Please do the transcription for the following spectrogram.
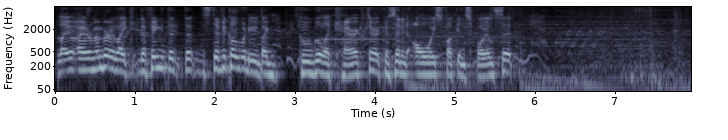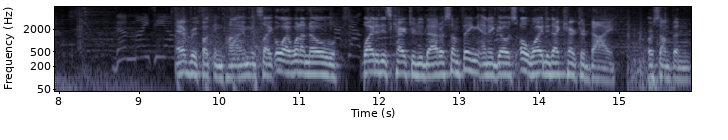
Like I remember, like the thing that it's difficult when you like Google a character because then it always fucking spoils it. Every fucking time, it's like, oh, I want to know why did this character do that or something, and it goes, oh, why did that character die, or something.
